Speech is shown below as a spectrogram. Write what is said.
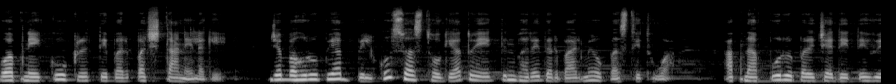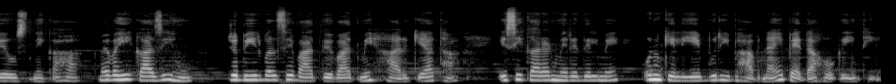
वो अपने कुकृत्य पर पछताने लगे। जब बहुरूपिया बिल्कुल स्वस्थ हो गया तो एक दिन भरे दरबार में उपस्थित हुआ। अपना पूर्व परिचय देते हुए उसने कहा, मैं वही काजी हूँ जो बीरबल से वाद विवाद में हार गया था। इसी कारण मेरे दिल में उनके लिए बुरी भावनाएँ पैदा हो गई थी।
